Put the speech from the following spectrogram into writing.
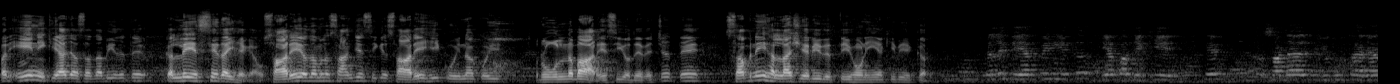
ਪਰ ਇਹ ਨਹੀਂ ਕਿਹਾ ਜਾ ਸਕਦਾ ਵੀ ਇਹਦੇ ਤੇ ਇਕੱਲੇ ਇਸੇ ਦਾ ਹੀ ਹੈਗਾ। ਉਹ ਸਾਰੇ ਉਹਦਾ ਮਤਲਬ ਸਾਂਝੇ ਸੀਗੇ। ਸਾਰੇ ਹੀ ਕੋਈ ਨਾ ਕੋਈ ਰੋਲ ਨਿਭਾ ਰਹੇ ਸੀ ਉਹਦੇ ਵਿੱਚ। ਤੇ ਸਭ ਨੇ ਹੀ ਹੱਲਾਸ਼ੇਰੀ ਦਿੱਤੀ ਹੋਣੀ ਹੈ ਕਿ ਵੀ ਇਹ ਕਰੋ। ਇਕੱਲੇ ਬੇਅਦਬੀ ਨਹੀਂ, ਇੱਕ ਜੇ ਆਪਾਂ ਦੇਖੀਏ ਸਾਡਾ ਯੂਥ ਹੈ ਜਾਂ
